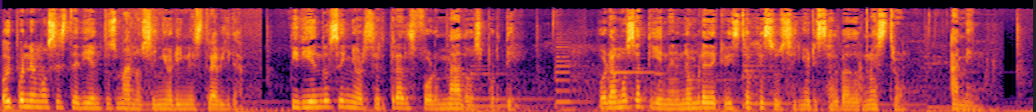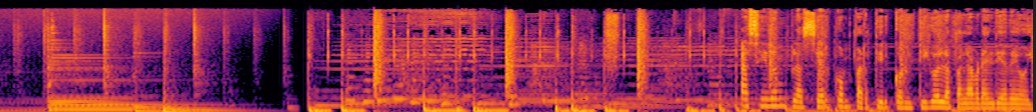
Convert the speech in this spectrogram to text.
Hoy ponemos este día en tus manos, Señor, y nuestra vida pidiendo Señor ser transformados por ti. Oramos a ti en el nombre de Cristo Jesús, Señor y Salvador nuestro. Amén. Ha sido un placer compartir contigo la palabra el día de hoy.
